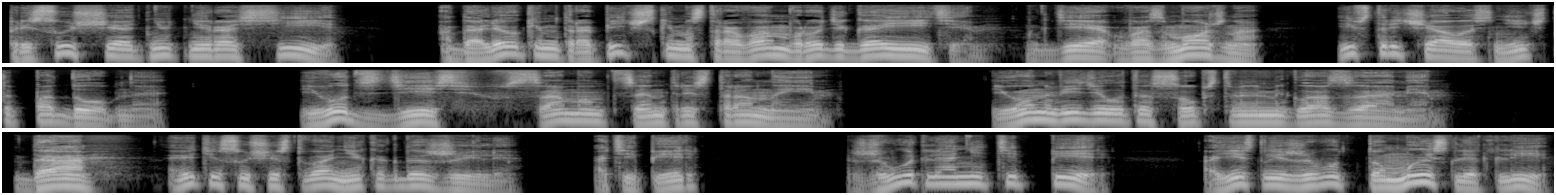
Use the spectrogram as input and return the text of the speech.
присущие отнюдь не России, а далеким тропическим островам вроде Гаити, где, возможно, и встречалось нечто подобное. И вот здесь, в самом центре страны. И он видел это собственными глазами. Да, эти существа некогда жили. А теперь? Живут ли они теперь? А если и живут, то мыслят ли?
